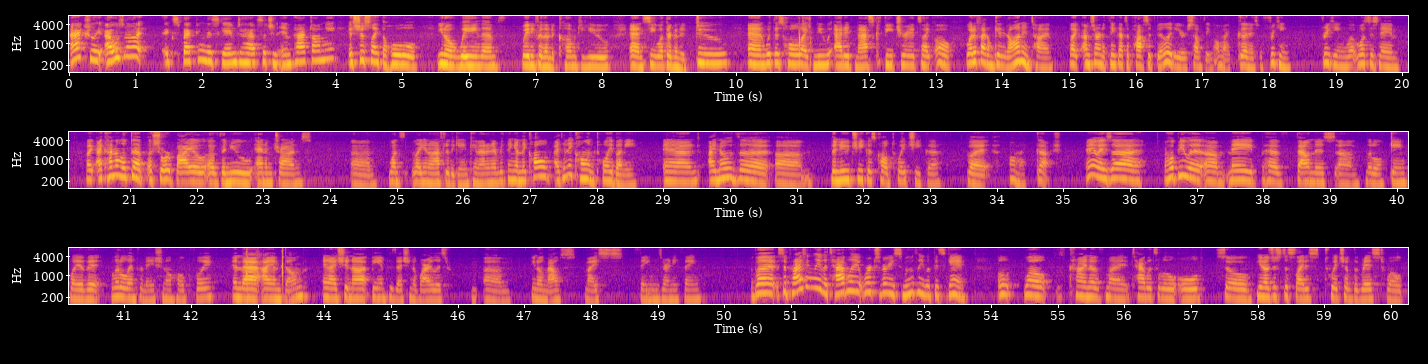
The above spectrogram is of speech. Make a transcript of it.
actually, I was not expecting this game to have such an impact on me. It's just like the whole, you know, waiting them, waiting for them to come to you and see what they're gonna do. And with this whole like new added mask feature, it's like, oh, what if I don't get it on in time? Like I'm starting to think that's a possibility or something. Oh my goodness, but freaking, freaking, what, what's his name? Like I kind of looked up a short bio of the new animatrons, um, once like you know after the game came out and everything, and they called I think they call him Toy Bonnie, and I know the um the new Chica's called Toy Chica, but Oh my gosh. Anyways, uh, I hope you uh, um, may have found this um, little gameplay of it a little informational, hopefully, and that I am dumb and I should not be in possession of wireless, um, you know, mouse, mice things or anything. But surprisingly, the tablet works very smoothly with this game. Oh, well, kind of. My tablet's a little old, so you know, just the slightest twitch of the wrist will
